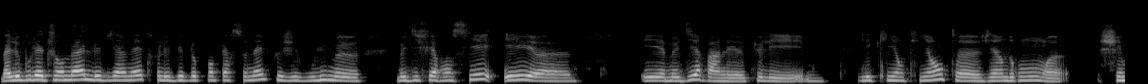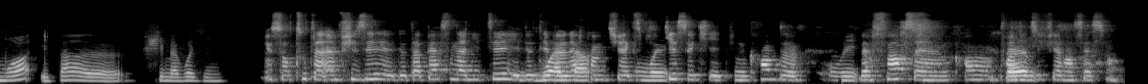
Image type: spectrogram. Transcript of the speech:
bah, le bullet journal, le bien-être, le développement personnel que j'ai voulu me, me, différencier et, euh, et me dire ben, que les, les clients-clientes euh, viendront chez moi et pas chez ma voisine. Et surtout, tu as infusé de ta personnalité et de tes valeurs, comme tu as expliqué, ce qui est une grande bah, force et un grand point de différenciation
